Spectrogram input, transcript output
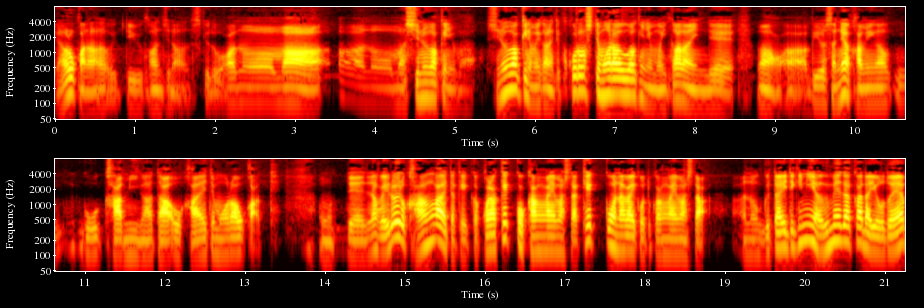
やろうかなっていう感じなんですけど、あの、まあ、あの、まあ、死ぬわけにも、死ぬわけにもいかないって、殺してもらうわけにもいかないんで、まあ、美容師さんには髪が髪型を変えてもらおうかって思って、なんかいろいろ考えた結果、これは結構考えました。結構長いこと考えました。あの具体的には梅田から淀屋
